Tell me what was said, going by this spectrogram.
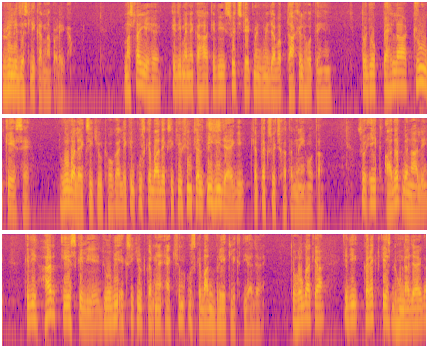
ریلیجسلی کرنا پڑے گا۔ مسئلہ یہ ہے کہ جی میں نے کہا کہ جی سوئچ اسٹیٹمنٹ میں جب آپ داخل ہوتے ہیں تو جو پہلا ٹرو کیس ہے وہ والا ایکسیکیوٹ ہوگا، لیکن اس کے بعد ایکسیکیوشن چلتی ہی جائے گی جب تک سوئچ ختم نہیں ہوتا۔ سو so ایک عادت بنا لیں کہ جی ہر کیس کے لیے جو بھی ایکسیکیوٹ کرنا ہے ایکشن اس کے بعد بریک لکھ دیا جائے۔ تو ہوگا کیا کہ جی کریکٹ کیس ڈھونڈا جائے گا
